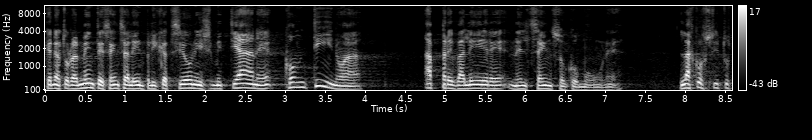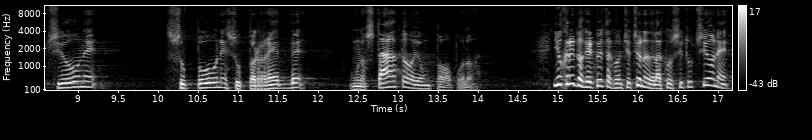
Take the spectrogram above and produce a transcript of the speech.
che naturalmente senza le implicazioni schmittiane continua a prevalere nel senso comune. La Costituzione suppone, supporrebbe uno Stato e un popolo. Io credo che questa concezione della Costituzione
